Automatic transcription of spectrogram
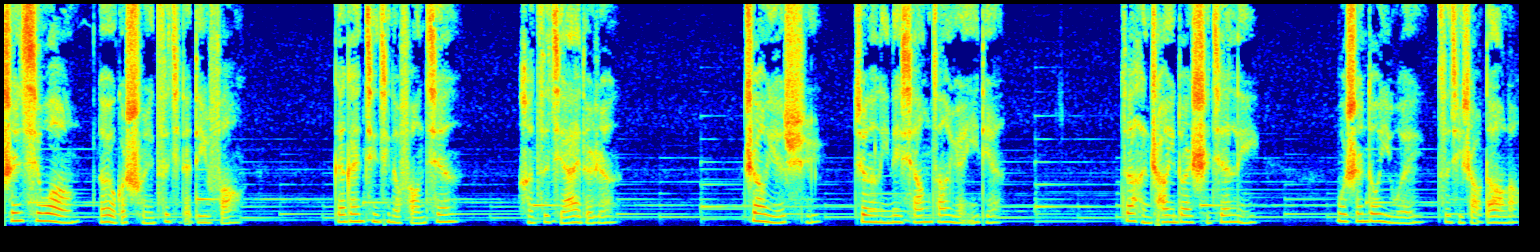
生希望能有个属于自己的地方，干干净净的房间，和自己爱的人。这样也许就能离那些肮脏远一点。在很长一段时间里，陌生都以为自己找到了，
